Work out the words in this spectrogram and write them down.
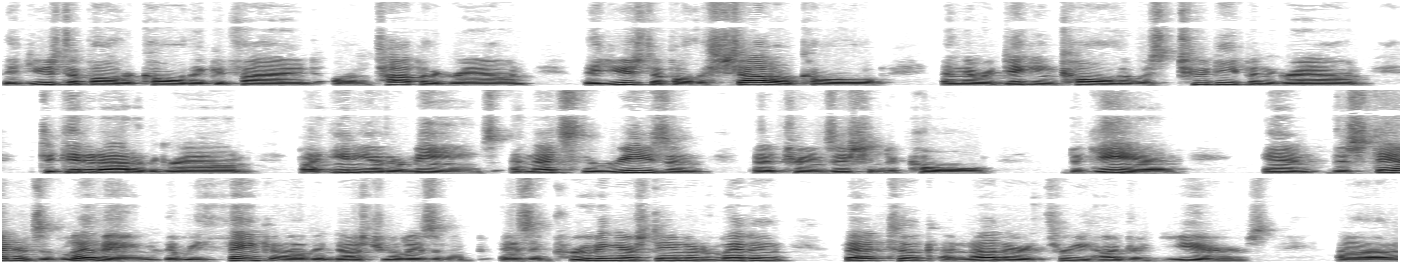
They'd used up all the coal they could find on top of the ground. They used up all the shallow coal, and they were digging coal that was too deep in the ground to get it out of the ground by any other means. And that's the reason that transition to coal began. And the standards of living that we think of industrialism as improving our standard of living, that took another 300 years. Uh,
